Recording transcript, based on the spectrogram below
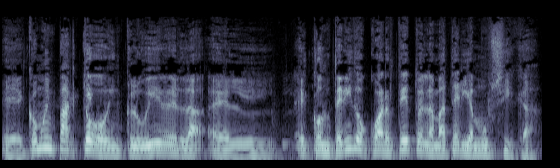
eh, cómo impactó incluir la- el, el contenido cuarteto en la materia música.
